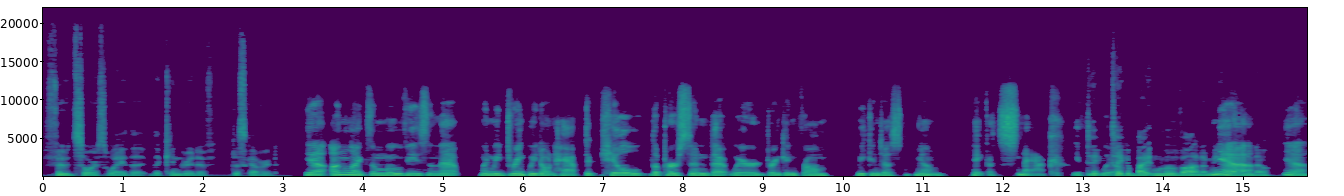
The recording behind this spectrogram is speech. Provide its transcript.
food source way that the kindred have discovered? Yeah, unlike the movies and that, when we drink, we don't have to kill the person that we're drinking from we can just, you know, take a snack, if take, you will. Take a bite and move on. I mean, yeah, you know, yeah.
